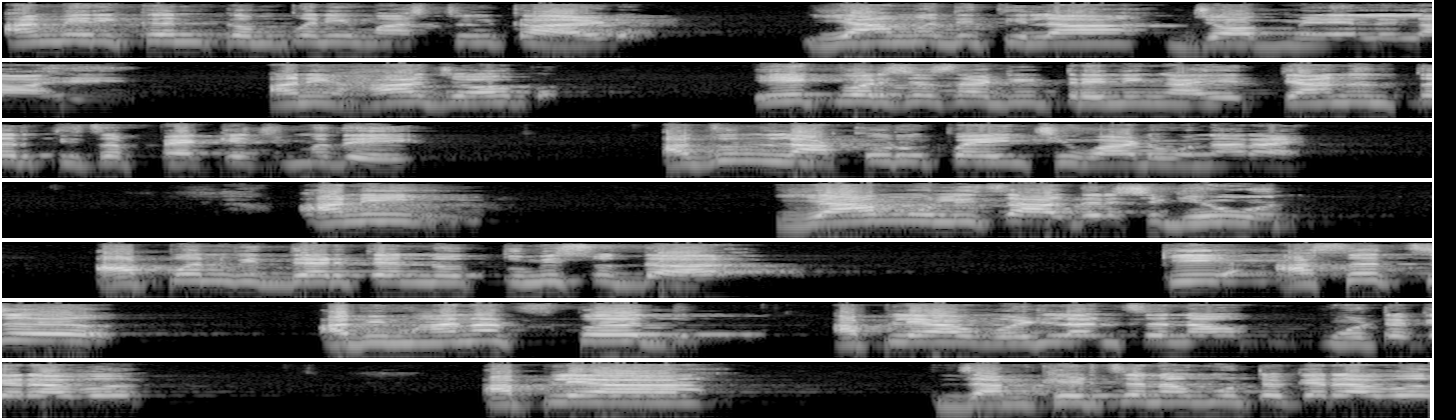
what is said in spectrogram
अमेरिकन कंपनी मास्टर कार्ड यामध्ये तिला जॉब मिळालेला आहे. आणि हा जॉब एक वर्षासाठी ट्रेनिंग आहे. त्यानंतर तिचं पॅकेजमध्ये अजून लाखो रुपयांची वाढ होणार आहे. आणि या मुलीचा आदर्श घेऊन आपण विद्यार्थ्यांना तुम्ही सुद्धा की असंच अभिमानास्पद आपल्या वडिलांचं नाव मोठं करावं आपल्या जामखेडचं नाव मोठं करावं.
